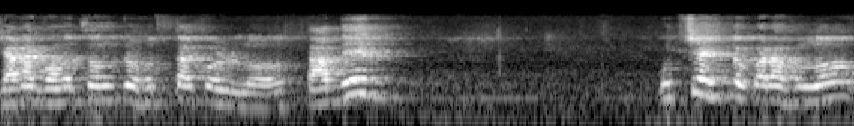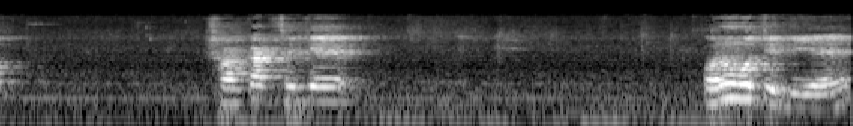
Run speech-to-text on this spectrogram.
যারা গণতন্ত্র হত্যা করল, তাদের উৎসাহিত করা হলো সরকার থেকে অনুমতি দিয়ে।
